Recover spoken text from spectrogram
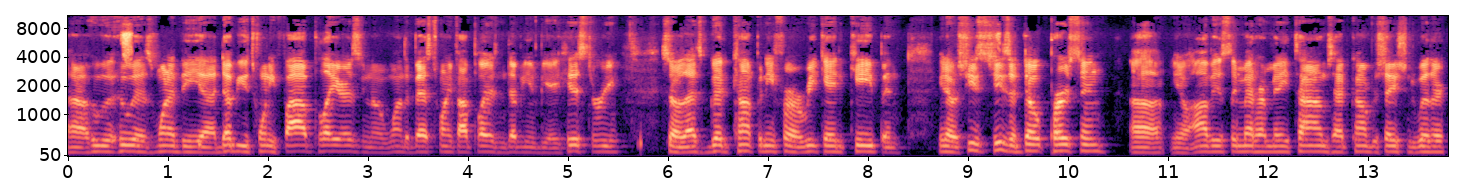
uh, who who is one of the uh, W25 players, you know, one of the best 25 players in WNBA history. So that's good company for Arike to keep, and you know, she's she's a dope person. Uh, you know, obviously met her many times, had conversations with her.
